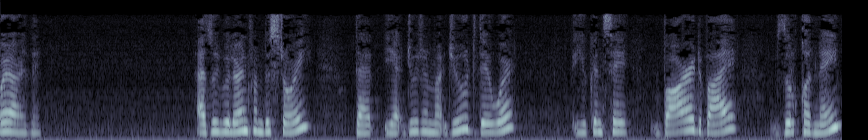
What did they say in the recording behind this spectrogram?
Where are they? As we will learn from the story, that Ya'juj and Ma'juj, they were, you can say, barred by Zulqarnain,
